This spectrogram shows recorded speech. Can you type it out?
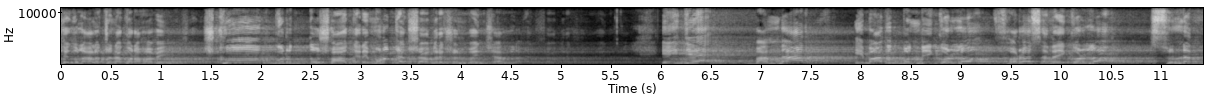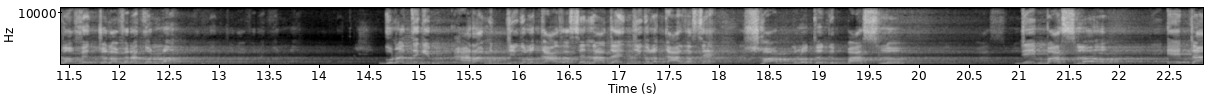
সেগুলো আলোচনা করা হবে। খুব গুরুত্ব সহকারে, মনোযোগ সহকারে শুনব ইনশাল্লাহ এই যে বান্দা এবাদত বন্দি করল, ফরজ আদায় করল, সুন্নাত মাফেক চলাফেরা করল গুণা থেকে হারাম যেগুলো কাজ আছে, না যায় যেগুলো কাজ আছে, সবগুলো থেকে বাঁচলো। যে বাঁচলো, এটা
